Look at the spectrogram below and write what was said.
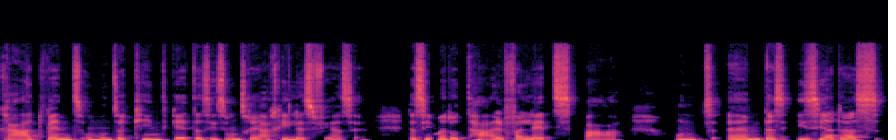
gerade wenn es um unser Kind geht, das ist unsere Achillesferse. Da sind wir total verletzbar. Und ähm, das ist ja das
